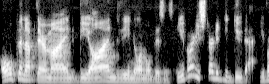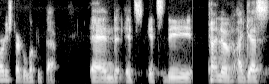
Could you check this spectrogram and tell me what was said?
open up their mind beyond the normal business. And you've already started to do that. You've already started to look at that and it's it's the kind of i guess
